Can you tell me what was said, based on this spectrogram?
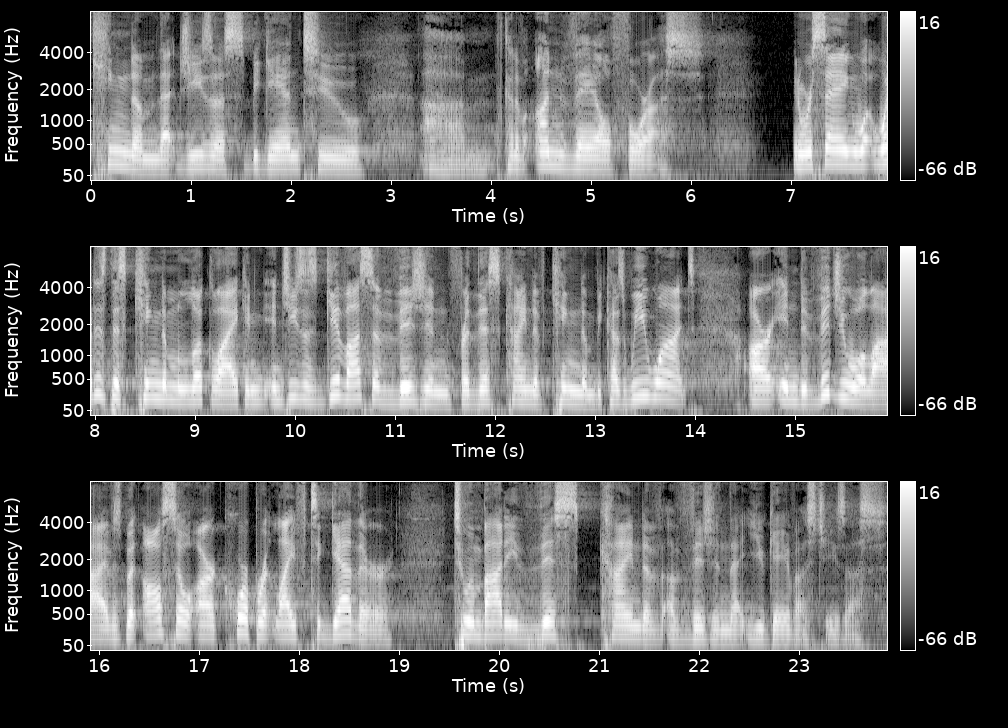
kingdom that Jesus began to um, kind of unveil for us. And we're saying, what, what does this kingdom look like? And, and Jesus, give us a vision for this kind of kingdom because we want our individual lives, but also our corporate life together to embody this kind of, of vision that you gave us, Jesus.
